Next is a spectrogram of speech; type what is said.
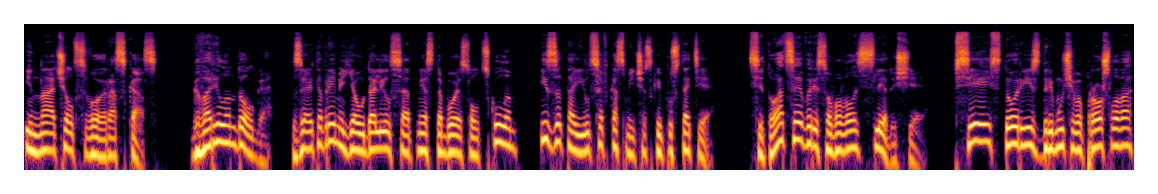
и начал свой рассказ. Говорил он долго. За это время я удалился от места боя с олдскулом и затаился в космической пустоте. Ситуация вырисовывалась следующая. Все истории из дремучего прошлого,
